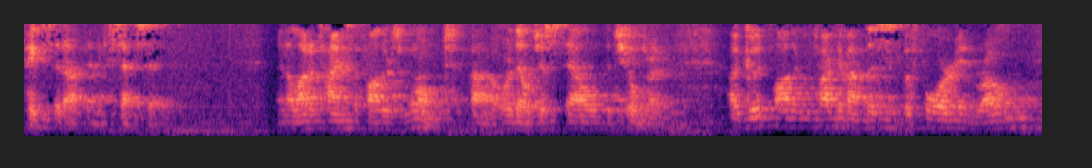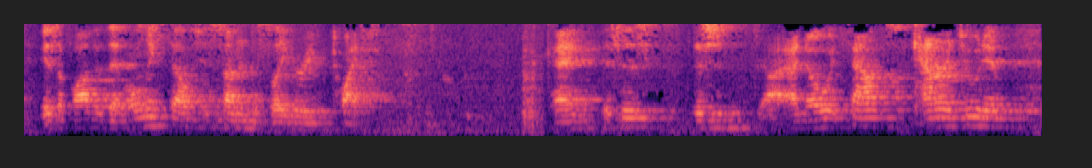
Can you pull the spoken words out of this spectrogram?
picks it up and accepts it. And a lot of times the fathers won't, uh, or they'll just sell the children. A good father, we've talked about this before in Rome, is a father that only sells his son into slavery twice. Okay? This is, this is, I know it sounds counterintuitive,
